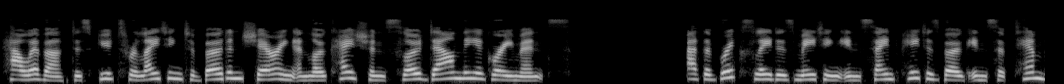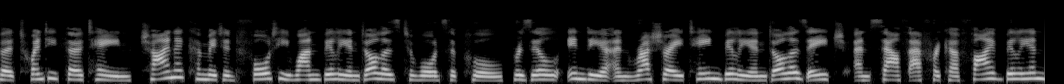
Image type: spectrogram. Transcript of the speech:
However, disputes relating to burden sharing and location slowed down the agreements. At the BRICS leaders meeting in St. Petersburg in September 2013, China committed $41 billion towards the pool, Brazil, India and Russia $18 billion each, and South Africa $5 billion.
